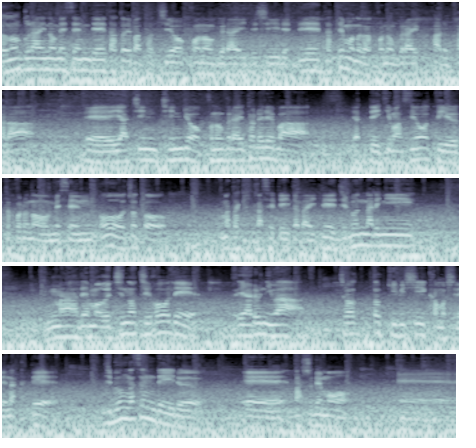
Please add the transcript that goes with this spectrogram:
どのぐらいの目線で例えば土地をこのぐらいで仕入れて建物がこのぐらいかかるから、えー、家賃賃料このぐらい取れればやっていきますよっていうところの目線をちょっとまた聞かせていただいて自分なりにまあでもうちの地方でやるにはちょっと厳しいかもしれなくて自分が住んでいる、えー、場所でも、え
